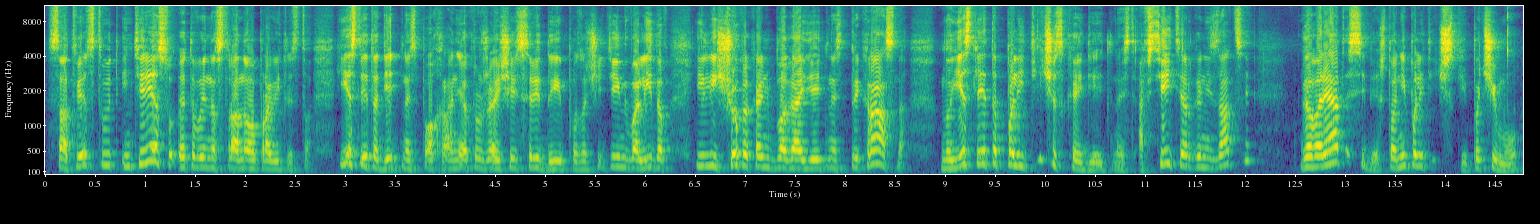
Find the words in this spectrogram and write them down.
соответствует интересу этого иностранного правительства. Если это деятельность по охране окружающей среды, по защите инвалидов или еще какая-нибудь благая деятельность, прекрасно. Но если это политическая деятельность, а все эти организации – говорят о себе, что они политические. Почему?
